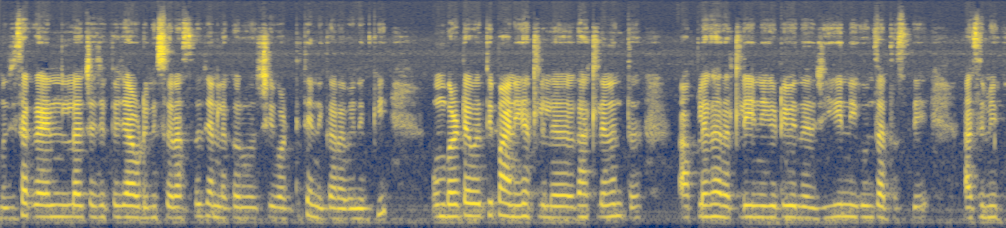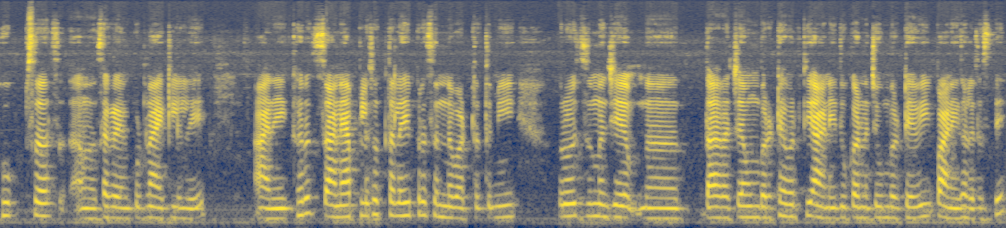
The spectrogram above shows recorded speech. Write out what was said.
म्हणजे सगळ्यांना ज्याच्या त्याच्या सर असतं ज्यांना करूशी वाटते त्यांनी करावी नक्की. उंबरट्यावरती पाणी घातलेलं घातल्यानंतर आपल्या घरातली निगेटिव्ह एनर्जी ही निघून जात असते. असं मी खूप स सगळ्यांकडून ऐकलेलं आहे. आणि खरंच आणि आपल्या स्वतःलाही प्रसन्न वाटतं. तर मी रोज म्हणजे दाराच्या उंबरठ्यावरती आणि दुकानाच्या उंबरठ्यावरही पाणी घालत असते.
